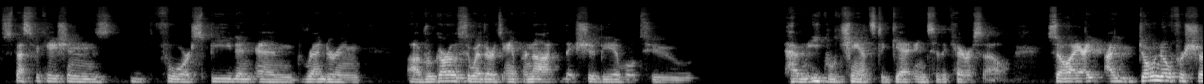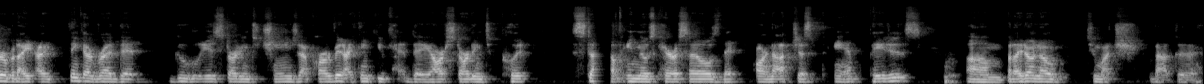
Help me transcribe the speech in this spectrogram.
specifications for speed and, and rendering, uh, regardless of whether it's AMP or not, they should be able to have an equal chance to get into the carousel. So I, I don't know for sure, but I, I think I've read that Google is starting to change that part of it. I think you can, they are starting to put stuff in those carousels that are not just AMP pages. Um, but I don't know too much about the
